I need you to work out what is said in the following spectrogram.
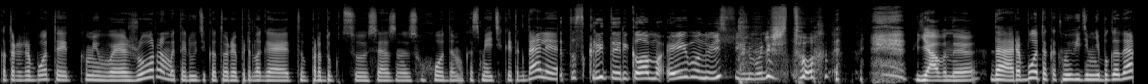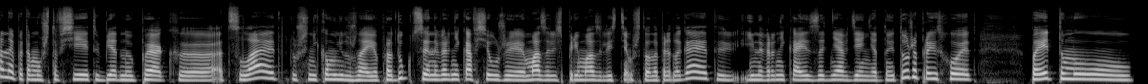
которая работает камивояжером. Это люди, которые предлагают продукцию, связанную с уходом, косметикой и так далее. Это скрытая реклама Эймон весь фильм или что? Явная. Да, работа, как мы видим, неблагодарная, потому что все эту бедную Пэк э, отсылают, потому что никому не нужна ее продукция. Наверняка все уже мазались, перемазались тем, что она предлагает, и наверняка изо дня в день одно и то же происходит. Поэтому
